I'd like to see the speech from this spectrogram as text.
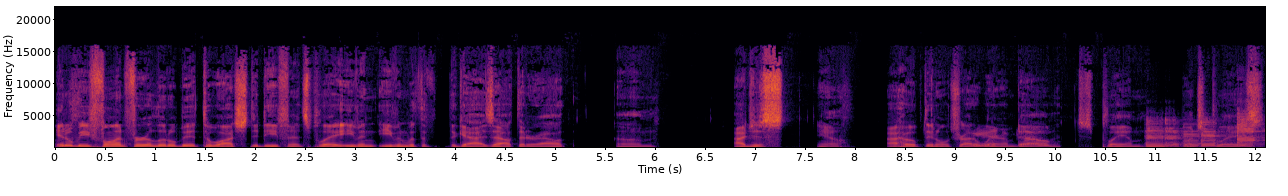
it'll be fun for a little bit to watch the defense play, even even with the, the guys out that are out. Um, I just, you know, I hope they don't try to wear him down. Just play him a bunch of plays.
